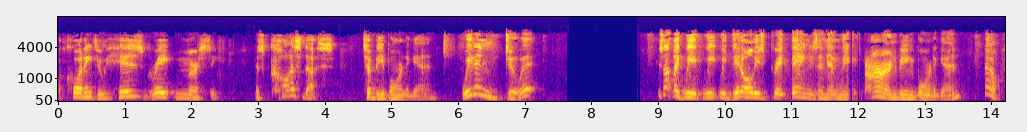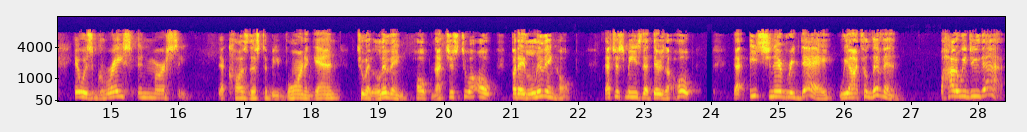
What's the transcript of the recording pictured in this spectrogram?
according to his great mercy, has caused us to be born again. We didn't do it. It's not like we, we, we did all these great things and then we earned being born again. No, it was grace and mercy that caused us to be born again to a living hope, not just to a hope, but a living hope. That just means that there's a hope that each and every day we ought to live in. Well, how do we do that?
